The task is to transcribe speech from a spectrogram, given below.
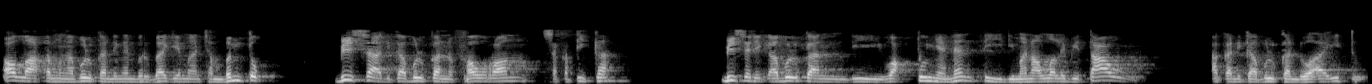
Allah akan mengabulkan dengan berbagai macam bentuk. Bisa dikabulkan fauran seketika. Bisa dikabulkan di waktunya nanti di mana Allah lebih tahu akan dikabulkan doa itu.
